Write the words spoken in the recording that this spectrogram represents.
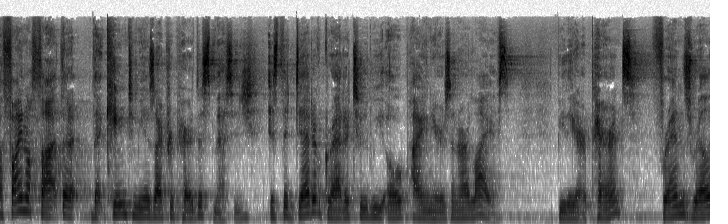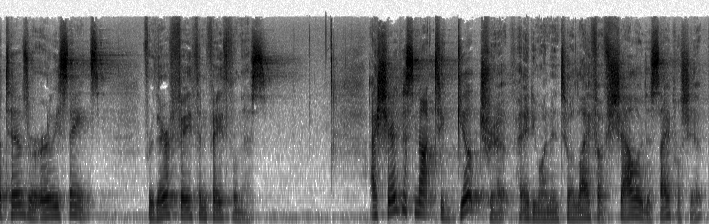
A final thought that, that came to me as I prepared this message is the debt of gratitude we owe pioneers in our lives, be they our parents, friends, relatives, or early saints, for their faith and faithfulness. I share this not to guilt trip anyone into a life of shallow discipleship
